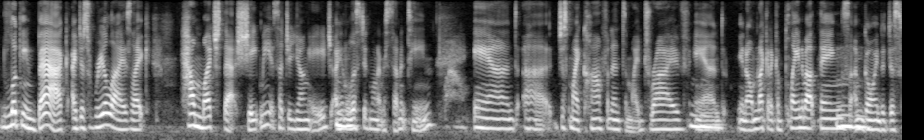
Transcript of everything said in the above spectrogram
looking back, I just realized like how much that shaped me at such a young age. I Mhm. enlisted when I was 17, Wow. and uh, just my confidence and my drive. Mhm. And you know, I'm not going to complain about things. I'm Mhm. going to just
